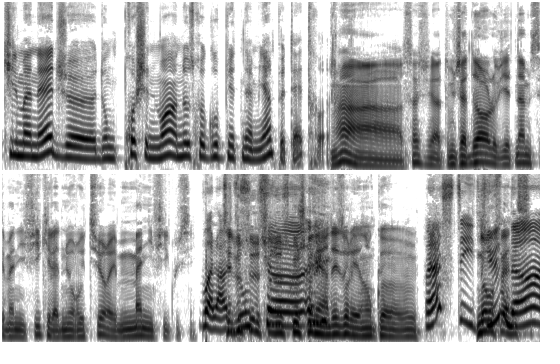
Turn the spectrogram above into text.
qu'il manage. Donc prochainement un autre groupe vietnamien peut-être. Ah, ça j'ai hâte. J'adore le Vietnam, c'est magnifique et la nourriture est magnifique aussi. Voilà. c'est tout ce, que je euh, connais, hein, désolé. Donc, euh, Voilà, tuned offense. hein,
